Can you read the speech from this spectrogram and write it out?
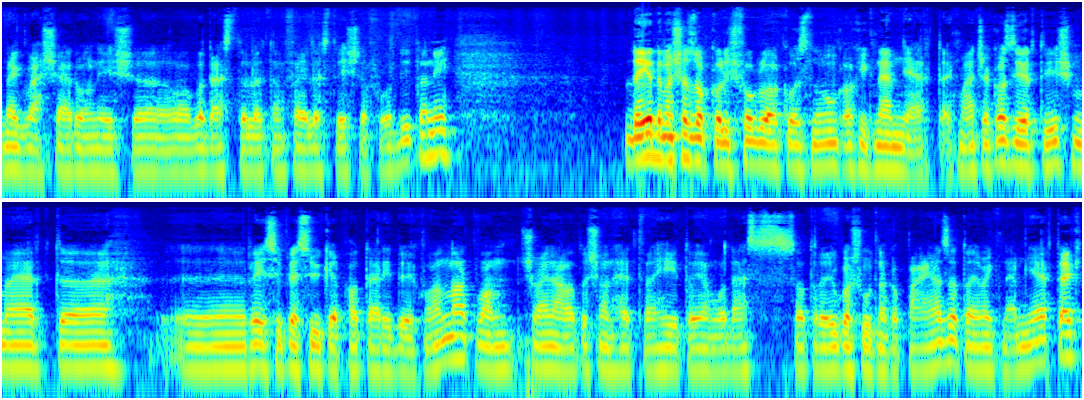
megvásárolni és a vadászterületen fejlesztésre fordítani. De érdemes azokkal is foglalkoznunk, akik nem nyertek. Már csak azért is, mert részükre szűkebb határidők vannak. Van sajnálatosan 77 olyan vadászatra jogosultnak a pályázat, amik nem nyertek,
